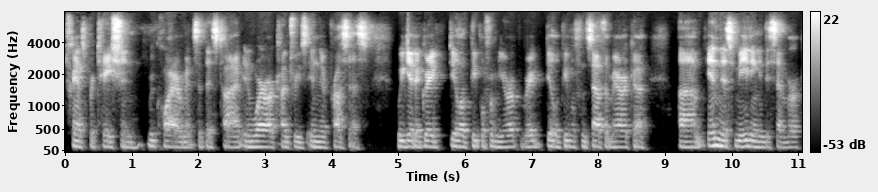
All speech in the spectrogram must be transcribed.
transportation requirements at this time and where are countries in their process. We get a great deal of people from Europe, a great deal of people from South America um, in this meeting in December,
